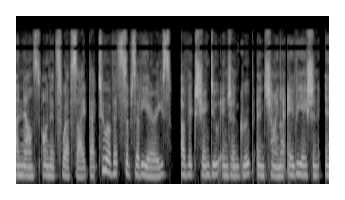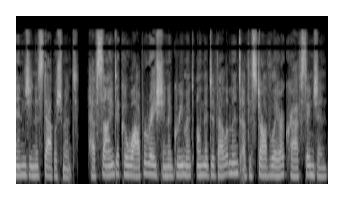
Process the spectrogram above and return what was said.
announced on its website that two of its subsidiaries, Avic Chengdu Engine Group and China Aviation Engine Establishment, have signed a cooperation agreement on the development of the STOVL aircraft's engine.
